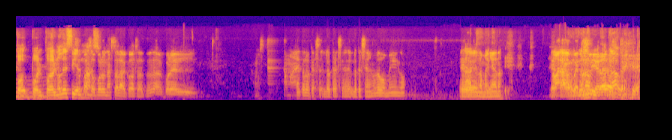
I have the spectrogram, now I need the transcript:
Por, por, por no decir Eso el más. pasó por una sola cosa, tú sabes, por el. Lo que, hace, lo que, hace, lo que hacían los domingos eh, Ah, en la mañana. No, acabe.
